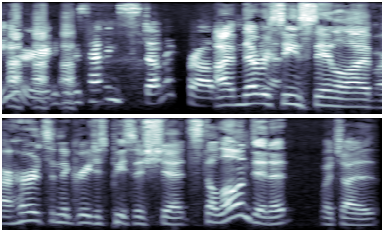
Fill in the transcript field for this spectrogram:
weird. he was having stomach problems. I've never Yeah. seen Staying Alive. I heard it's an egregious piece of shit. Stallone did it, which I,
